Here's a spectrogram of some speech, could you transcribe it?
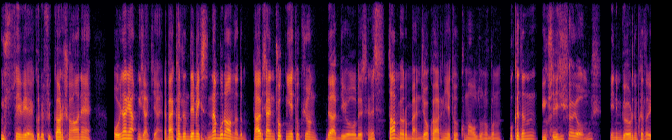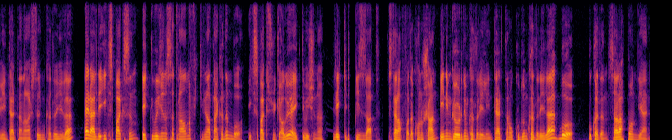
üst seviye, grafikler şahane, oyunlar yapmayacak yani. Ben kadın demek bunu anladım. Abi sen çok niyet okuyorsun da diyor olabilirsiniz. Sanmıyorum bence o kadar niyet okuma olduğunu bunun. Bu kadının yükselişi şöyle olmuş. Benim gördüğüm kadarıyla, internetten araştırdığım kadarıyla. Herhalde Xbox'ın Activision'ı satın alma fikrini atan kadın bu. Xbox çünkü alıyor ya Activision'ı. Direkt gidip bizzat iki tarafla da konuşan. Benim gördüğüm kadarıyla, internetten okuduğum kadarıyla bu. Bu kadın. Sarah Bond yani.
